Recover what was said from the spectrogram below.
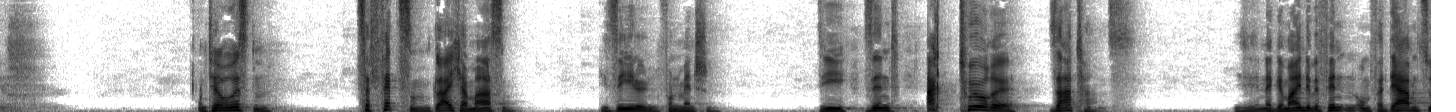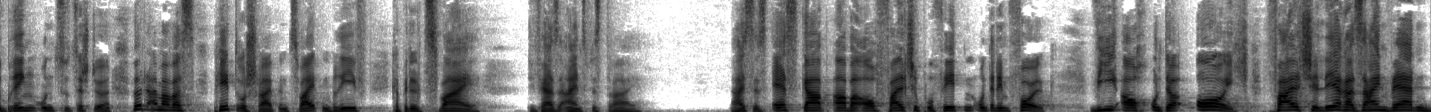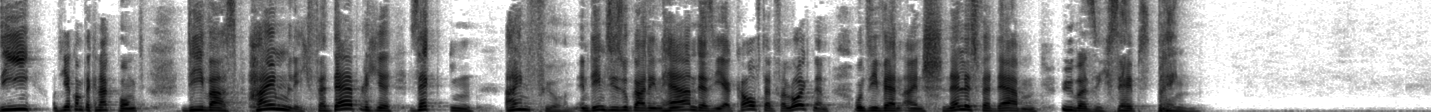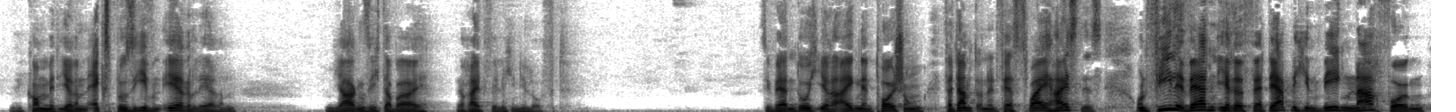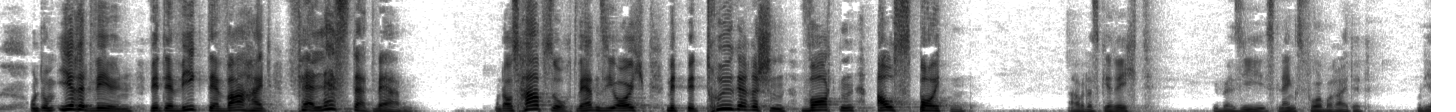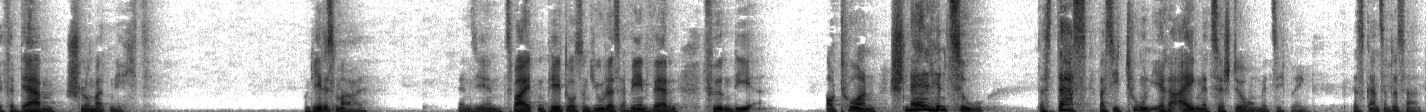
Und Terroristen zerfetzen gleichermaßen die Seelen von Menschen. Sie sind Akteure Satans, die sich in der Gemeinde befinden, um Verderben zu bringen und zu zerstören. Hört einmal, was Petrus schreibt im zweiten Brief, Kapitel 2, die Verse 1 bis 3. Da heißt es, es gab aber auch falsche Propheten unter dem Volk, wie auch unter euch falsche Lehrer sein werden, die, und hier kommt der Knackpunkt, die was heimlich verderbliche Sekten einführen, indem sie sogar den Herrn, der sie erkauft hat, verleugnen und sie werden ein schnelles Verderben über sich selbst bringen. Sie kommen mit ihren explosiven Ehrelehren und jagen sich dabei bereitwillig in die Luft. Sie werden durch ihre eigenen Täuschungen verdammt. Und in Vers 2 heißt es, und viele werden ihre verderblichen Wegen nachfolgen, und um ihretwillen wird der Weg der Wahrheit verlästert werden. Und aus Habsucht werden sie euch mit betrügerischen Worten ausbeuten. Aber das Gericht über sie ist längst vorbereitet und ihr Verderben schlummert nicht. Und jedes Mal, wenn sie in 2. Petrus und Judas erwähnt werden, fügen die Autoren schnell hinzu, dass das, was sie tun, ihre eigene Zerstörung mit sich bringt. Das ist ganz interessant.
